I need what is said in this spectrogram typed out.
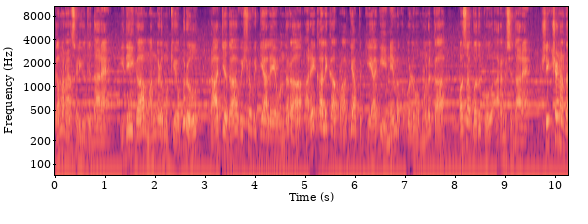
ಗಮನ ಸೆಳೆಯುತ್ತಿದ್ದಾರೆ. ಇದೀಗ ಮಂಗಳಮುಖಿಯೊಬ್ಬರು ರಾಜ್ಯದ ವಿಶ್ವವಿದ್ಯಾಲಯವೊಂದರ ಅರೆಕಾಲಿಕ ಪ್ರಾಧ್ಯಾಪಕಿಯಾಗಿ ನೇಮಕಗೊಳ್ಳುವ ಮೂಲಕ ಹೊಸ ಬದುಕು ಆರಂಭಿಸಿದ್ದಾರೆ. ಶಿಕ್ಷಣದ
